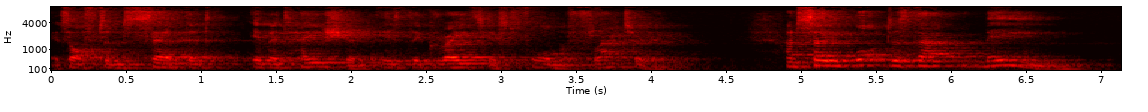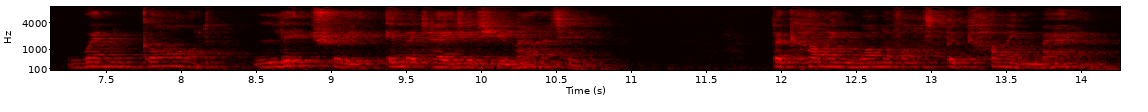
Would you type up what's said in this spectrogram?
It's often said that imitation is the greatest form of flattery. And so, what does that mean when God literally imitated humanity, becoming one of us, becoming man?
